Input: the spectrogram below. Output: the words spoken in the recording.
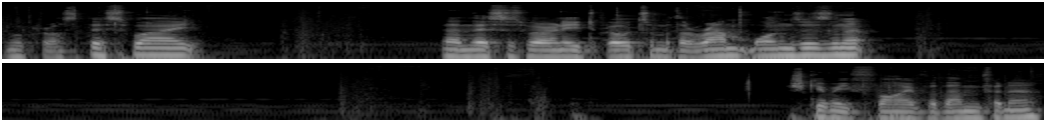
Come across this way. Then this is where I need to build some of the ramp ones, isn't it? Just give me five of them for now.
